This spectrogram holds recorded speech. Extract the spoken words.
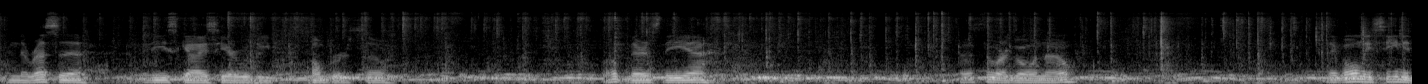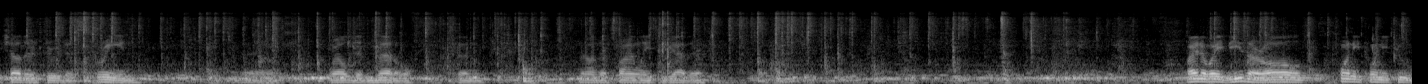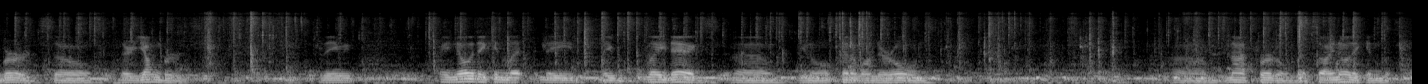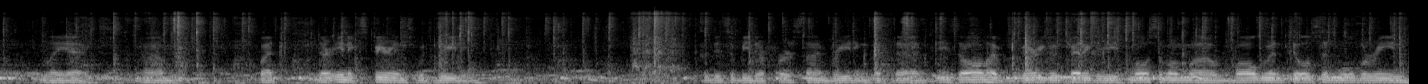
And the rest of these guys here would be pumpers, so. Oh, there's the, uh, those two are going now. They've only seen each other through the screen, uh, welded metal, and now they're finally together. By the way, these are all 2022 birds, so they're young birds. They I know they can let they they laid eggs, um, you know, kind of on their own. Um, not fertile, but so I know they can lay eggs, um, but they're inexperienced with breeding. This will be their first time breeding, but uh, these all have very good pedigrees. Most of them, uh, Baldwin, Tilson, Wolverine,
